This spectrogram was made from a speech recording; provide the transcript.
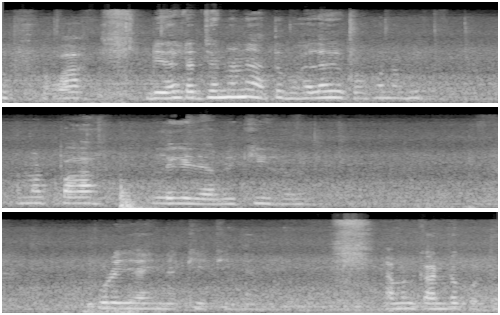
উফ, বাবা বিড়ালটার জন্য না এত ভয় লাগে কখন আমি আমার পা লেগে যাবে, কি হবে পড়ে যাই না কি কি জানি? এমন কাণ্ড করতে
